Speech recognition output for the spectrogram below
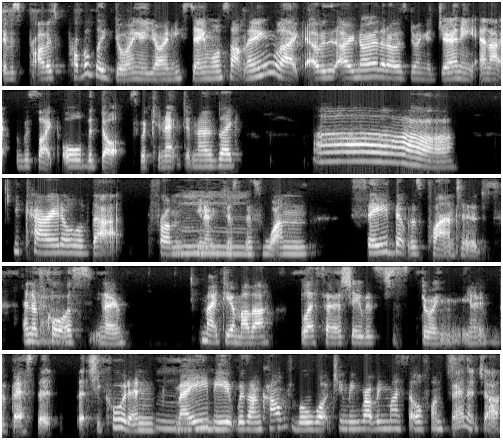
it was I was probably doing a yoni steam or something. Like I was I know that I was doing a journey and I it was like all the dots were connected and I was like, ah, he carried all of that from, you know, just Mm. this one seed that was planted. And of Yeah. course, you know, my dear mother, bless her, she was just doing, you know, the best that that she could. And Mm. maybe it was uncomfortable watching me rubbing myself on furniture.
